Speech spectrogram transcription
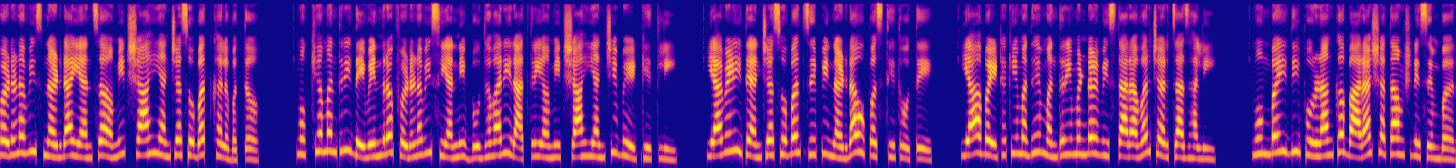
फडणवीस नड्डा यांचं अमित शाह यांच्यासोबत खलबतं. मुख्यमंत्री देवेंद्र फडणवीस यांनी बुधवारी रात्री अमित शाह यांची भेट घेतली. यावेळी त्यांच्यासोबत जे पी नड्डा उपस्थित होते. या बैठकीमध्ये मंत्रिमंडळ विस्तारावर चर्चा झाली. मुंबई दि पूर्णांक बारा शतांश डिसेंबर.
